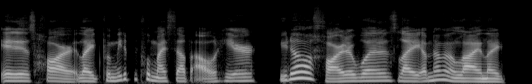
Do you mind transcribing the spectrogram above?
it is hard. Like for me to put myself out here, you know how hard it was? Like, I'm not gonna lie, like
